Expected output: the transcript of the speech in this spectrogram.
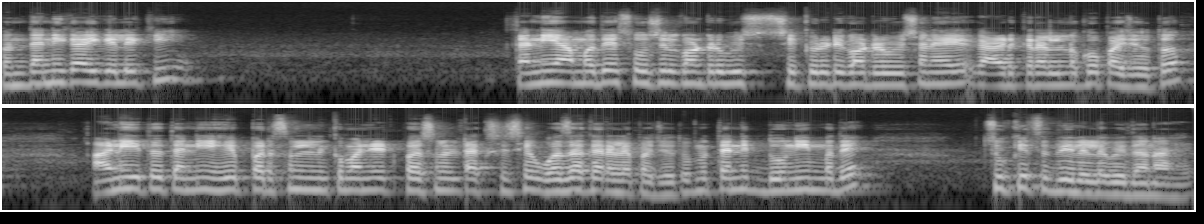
पण त्यांनी काय केले की त्यांनी यामध्ये सोशल कॉन्ट्रीब्युशन सिक्युरिटी कॉन्ट्रीब्युशन हे ॲड करायला नको पाहिजे होतं. आणि इथं त्यांनी हे पर्सनल इन्कम आणि पर्सनल टॅक्सेस हे वजा करायला पाहिजे होतं. मग त्यांनी दोन्हीमध्ये चुकीचं दिलेलं विधान आहे.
